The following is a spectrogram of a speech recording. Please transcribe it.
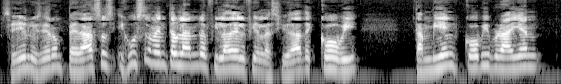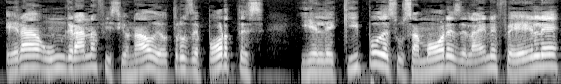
Sí, lo hicieron pedazos. Y justamente hablando de Filadelfia, la ciudad de Kobe, también Kobe Bryant era un gran aficionado de otros deportes y el equipo de sus amores de la NFL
